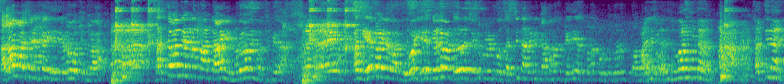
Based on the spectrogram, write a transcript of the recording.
తలా మార్చినట్టుగా ఏదేమో వచ్చిందిరా సత్యవతి అన్న మాట ఎన్నడో నేను మర్చిపోయా అది ఏ బాయిల పడ్డదో ఏ సేల పడ్డదో చెట్టుకున్నట్టుకో సచ్చిందని కాంతమంది పెళ్ళి చేసుకున్నా అది నువ్వు అనుకుంటాను సత్యనారాయణ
